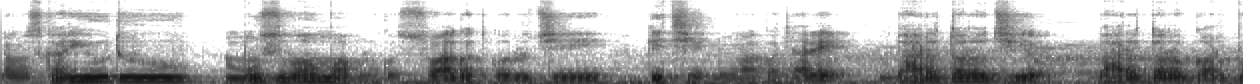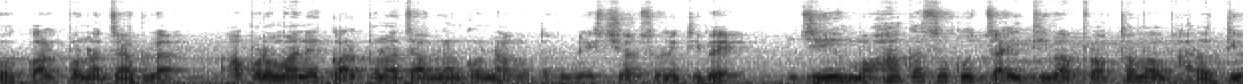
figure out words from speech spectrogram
ନମସ୍କାର ୟୁଟ୍ୟୁବ ମୁଁ ଶୁଭମ ଆପଣଙ୍କୁ ସ୍ୱାଗତ କରୁଛି କିଛି ନୂଆ କଥାରେ। ଭାରତର ଝିଅ ଭାରତର ଗର୍ବ କଳ୍ପନା ଚାୱଲା ଆପଣମାନେ କଳ୍ପନା ଚାୱଲାଙ୍କ ନାମ ତ ନିଶ୍ଚୟ ଶୁଣିଥିବେ। ଯିଏ ମହାକାଶକୁ ଯାଇଥିବା ପ୍ରଥମ ଭାରତୀୟ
